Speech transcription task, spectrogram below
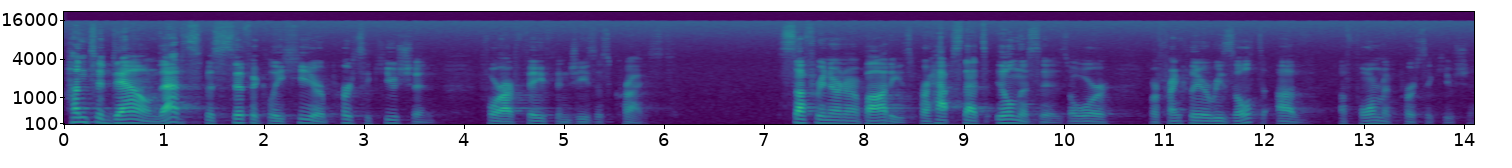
Hunted down. That's specifically here persecution for our faith in Jesus Christ. Suffering in our bodies. Perhaps that's illnesses or, or frankly, a result of a form of persecution.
